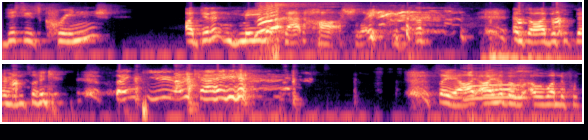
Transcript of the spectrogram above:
this is cringe, I didn't mean it that harshly. and so I just sit there and it's like, thank you, okay. so yeah, I, I have a, a wonderful,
